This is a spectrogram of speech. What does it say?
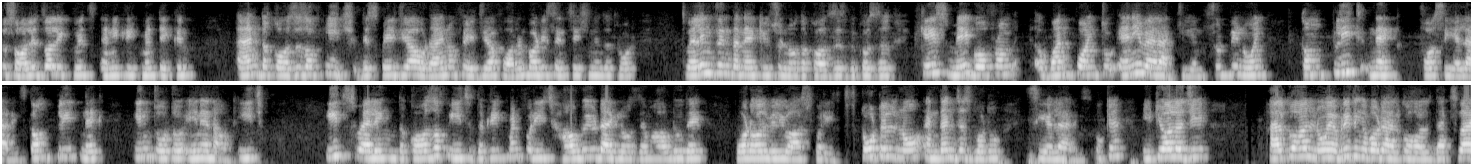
to solids or liquids, any treatment taken and the causes of each dysphagia, odynophagia, foreign body sensation in the throat, swellings in the neck, you should know the causes because the case may go from one point to anywhere actually and should be knowing complete neck for CA larynx, complete neck in toto, in and out. Each each swelling, the cause of each, the treatment for each, how do you diagnose them, how do they, what all will you ask for each? Total no, and then just go to CA larynx, okay? Etiology, alcohol, know everything about alcohol. That's why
